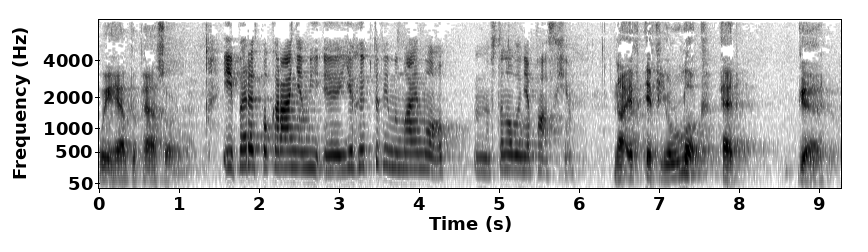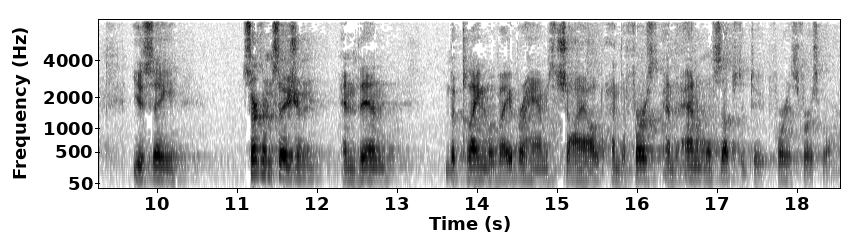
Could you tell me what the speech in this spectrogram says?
we have the Passover. і перед покаранням е, Єгиптові ми маємо м, встановлення Пасхи. Now, if if you look at G, you see circumcision, and then the claim of Abraham's child, and the first and the animal substitute for his firstborn.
